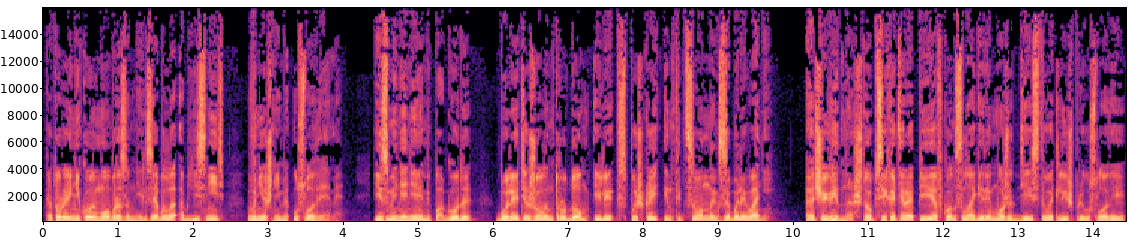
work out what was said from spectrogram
которые никоим образом нельзя было объяснить внешними условиями, изменениями погоды, более тяжелым трудом или вспышкой инфекционных заболеваний. Очевидно, что психотерапия в концлагере может действовать лишь при условии,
